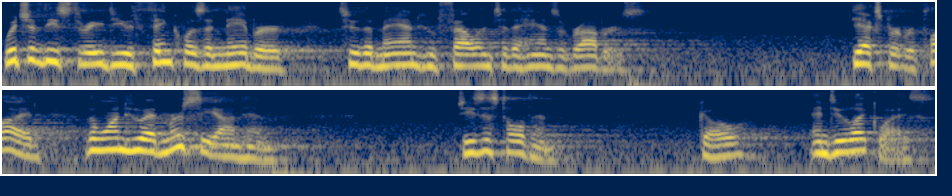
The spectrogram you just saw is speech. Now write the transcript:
Which of these three do you think was a neighbor to the man who fell into the hands of robbers? The expert replied, The one who had mercy on him. Jesus told him, Go and do likewise.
